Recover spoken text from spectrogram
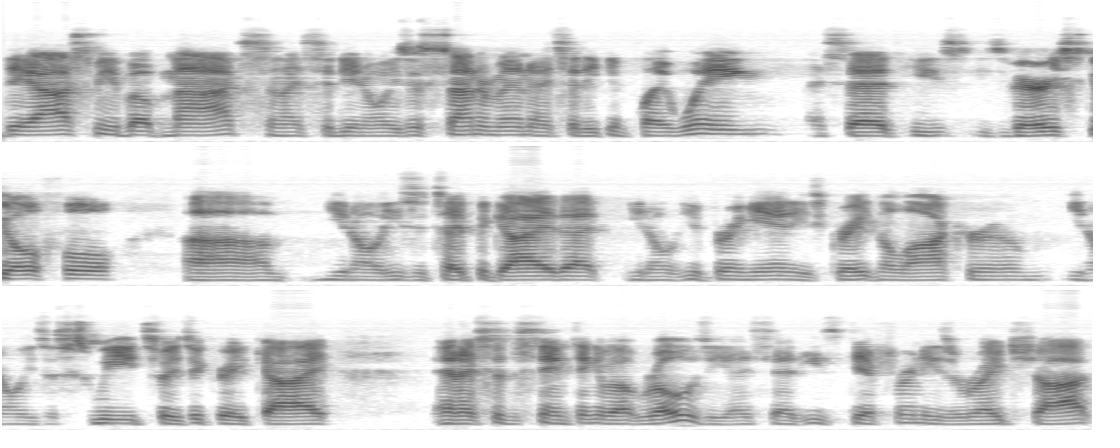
they asked me about Mats, and I said, you know, he's a centerman. I said he can play wing. I said he's he's very skillful. Um, you know, he's the type of guy that you know you bring in. He's great in the locker room. You know, he's a Swede, so he's a great guy. And I said the same thing about Rosie. I said he's different. He's a right shot,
